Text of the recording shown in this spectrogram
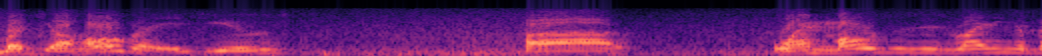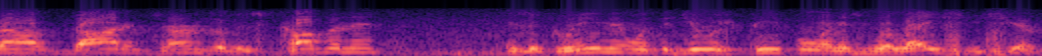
But Jehovah is used uh, when Moses is writing about God in terms of his covenant, his agreement with the Jewish people, and his relationship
